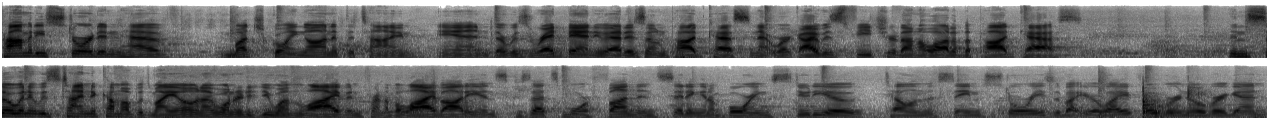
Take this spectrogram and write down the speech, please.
Comedy store didn't have much going on at the time, and there was Redban who had his own podcast network. I was featured on a lot of the podcasts. And so when it was time to come up with my own, I wanted to do one live in front of a live audience because that's more fun than sitting in a boring studio telling the same stories about your life over and over again.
